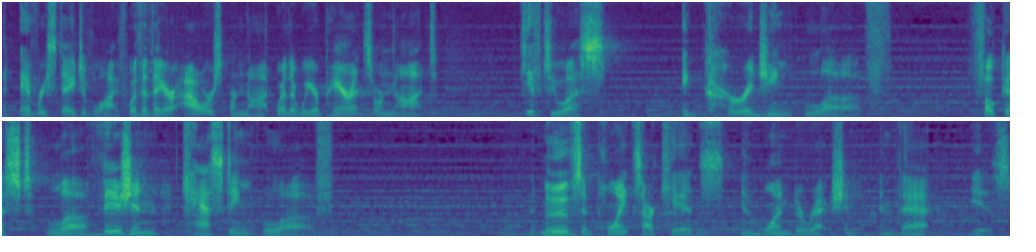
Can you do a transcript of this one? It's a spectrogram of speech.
at every stage of life, whether they are ours or not, whether we are parents or not. Give to us encouraging love, focused love, vision casting love that moves and points our kids in one direction, and that is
